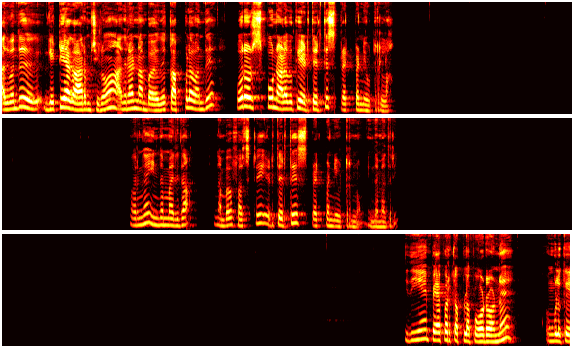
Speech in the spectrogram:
அது வந்து கெட்டியாக ஆரம்பிச்சிடும். அதனால் நம்ம இது கப்பில் வந்து ஒரு ஒரு ஸ்பூன் அளவுக்கு எடுத்து எடுத்து ஸ்ப்ரெட் பண்ணி விட்டுறலாம். பாருங்க இந்த மாதிரி தான் நம்ம ஃபஸ்ட்டு எடுத்து எடுத்து ஸ்ப்ரெட் பண்ணி விட்டுறணும் இந்த மாதிரி. இது ஏன் பேப்பர் கப்பில் போடுறோன்னு உங்களுக்கு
